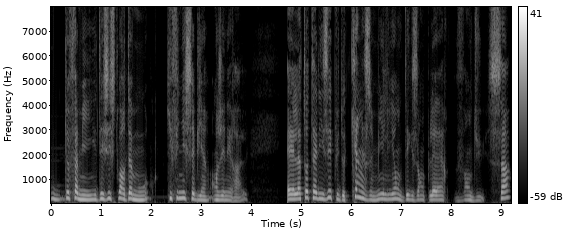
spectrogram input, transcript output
de famille, des histoires d'amour qui finissaient bien en général. Elle a totalisé plus de 15 millions d'exemplaires vendus. Ça,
